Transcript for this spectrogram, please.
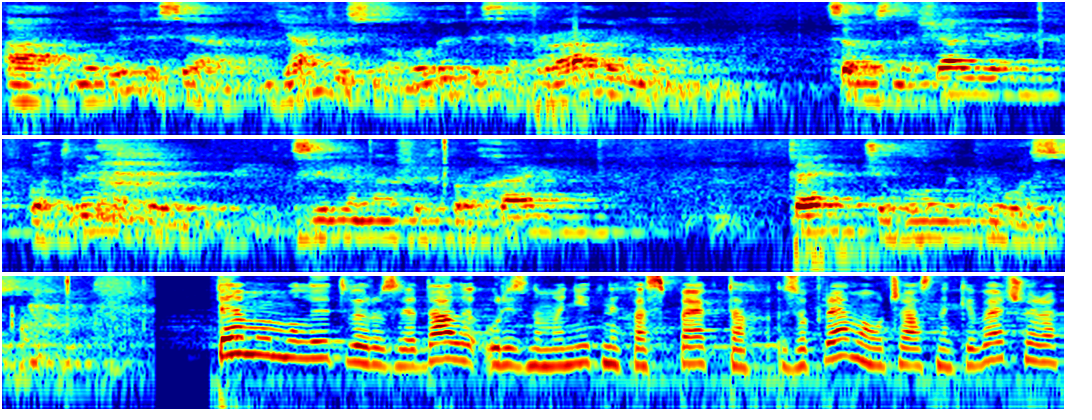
а молитися якісно, молитися правильно, це означає отримати згідно наших прохань те, чого ми просимо. Тему молитви розглядали у різноманітних аспектах. Зокрема, учасники вечора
